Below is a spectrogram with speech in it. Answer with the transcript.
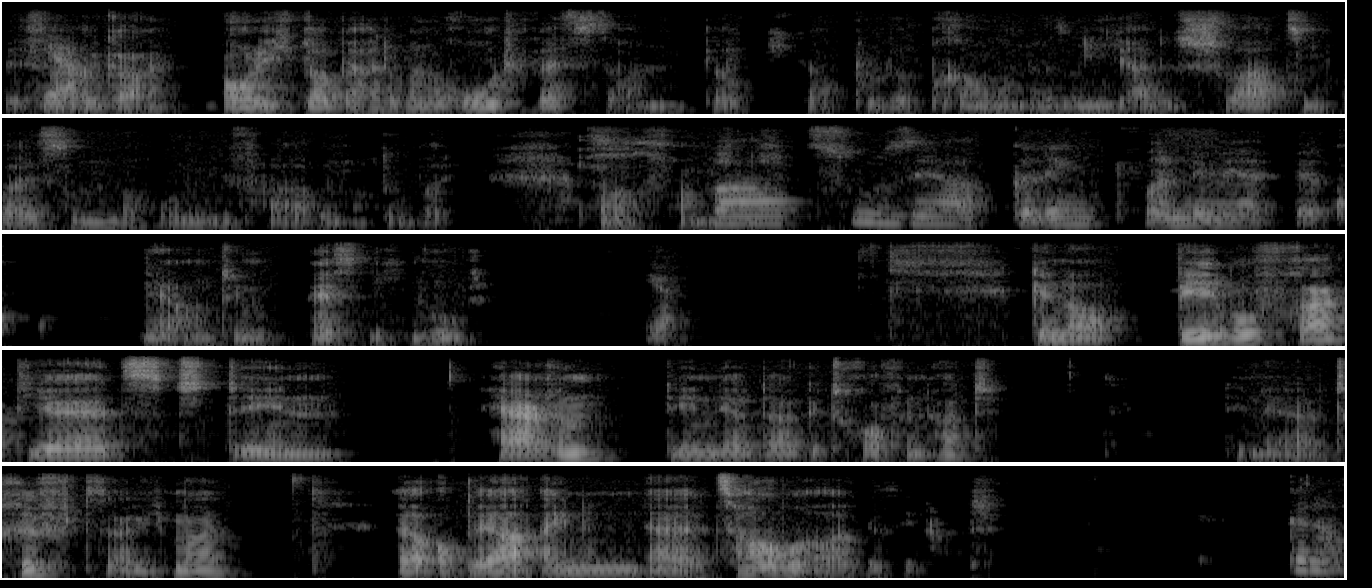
Ist ja egal. Oh, ich glaube, er hat aber eine rote Weste an, glaube ich, gehabt, oder braun. Also nicht alles schwarz und weiß, sondern auch irgendwie Farbe noch dabei. Aber ich War zu sehr abgelenkt von dem Erdbeerkuchen. Ja, und dem hässlichen Hut. Ja. Genau. Bilbo fragt jetzt den Herrn, den er da getroffen hat, den er da trifft, sage ich mal, äh, ob er einen äh, Zauberer gesehen hat. Genau.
